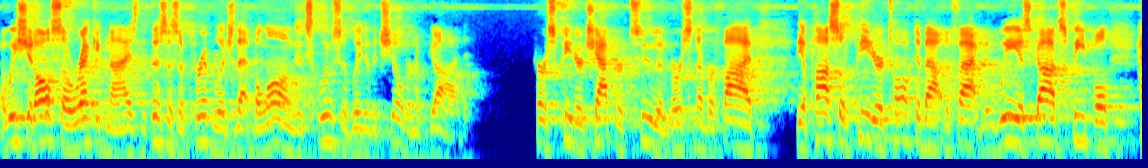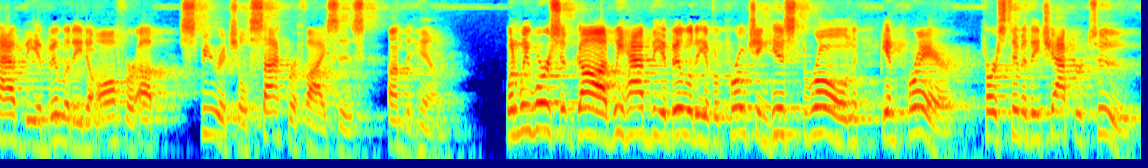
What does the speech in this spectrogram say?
And we should also recognize that this is a privilege that belongs exclusively to the children of God. 1 Peter chapter 2 and verse number 5 the Apostle Peter talked about the fact that we, as God's people, have the ability to offer up spiritual sacrifices unto Him. When we worship God, we have the ability of approaching His throne in prayer. 1 Timothy chapter 2.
